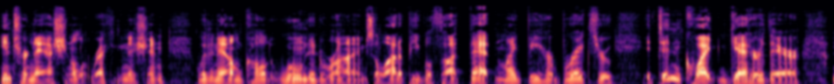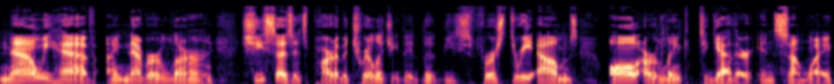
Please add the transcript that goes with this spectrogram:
international recognition with an album called Wounded Rhymes. A lot of people thought that might be her breakthrough. It didn't quite get her there. Now we have I Never Learn. She says it's part of a trilogy. The, the, these first three albums all are linked together in some way.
